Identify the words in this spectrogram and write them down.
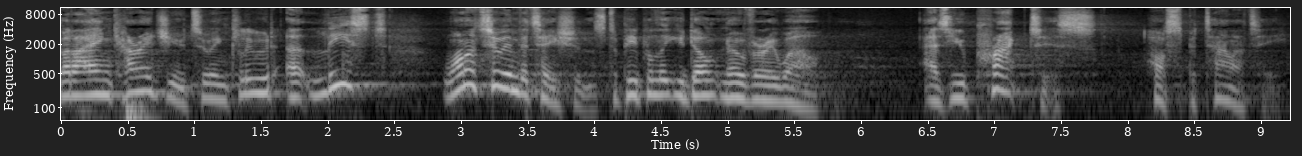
But I encourage you to include at least one or two invitations to people that you don't know very well as you practice hospitality.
